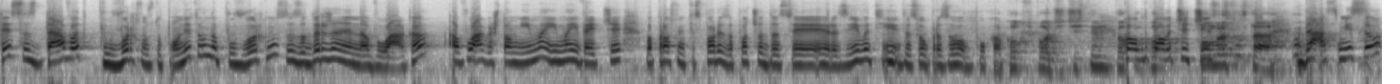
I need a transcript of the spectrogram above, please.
те създават повърхност, допълнителна повърхност за задържане на влага, а влага, що ми има, има и вече въпросните спори започват да се развиват и да се образува буха. А колкото повече чистим, толкова колкото повече чистим. става. Да, смисъл,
